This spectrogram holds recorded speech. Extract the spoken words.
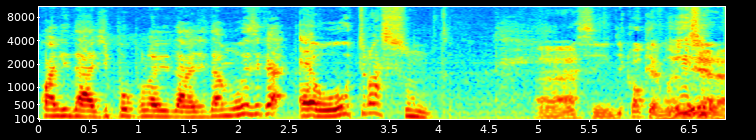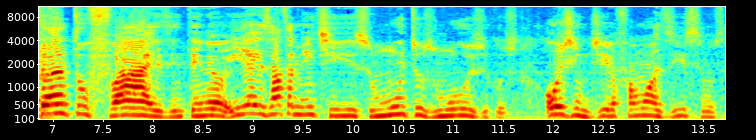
Qualidade e popularidade da música é outro assunto. Ah, sim, de qualquer maneira. Isso tanto faz, entendeu? E é exatamente isso. Muitos músicos, hoje em dia, famosíssimos,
